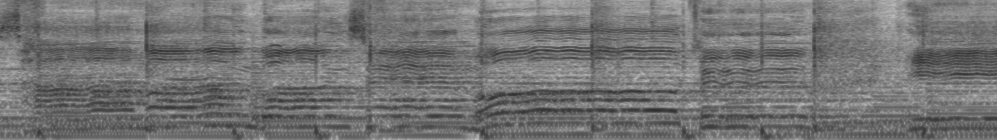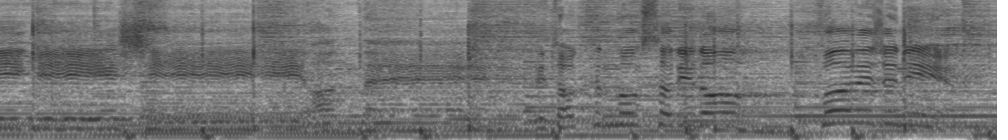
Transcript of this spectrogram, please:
사망 권세 모두 이기시었네. 더 큰 목소리로 부활의 주님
